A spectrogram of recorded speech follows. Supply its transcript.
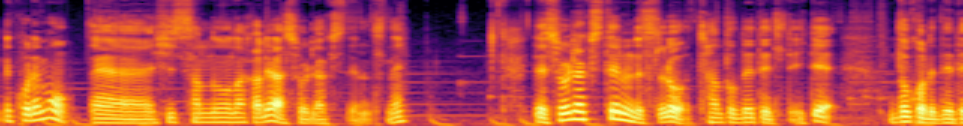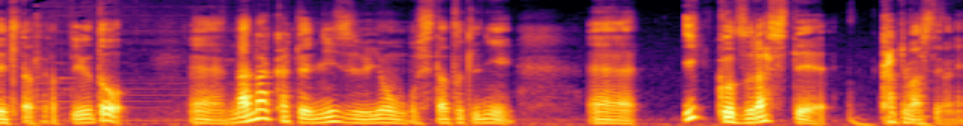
でこれも、えー、筆算の中では省略してるんですね。で省略してるんですけどちゃんと出てきていてどこで出てきたかっていうと、えー、7×24 をした時に、えー、1個ずらして書きましたよね。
